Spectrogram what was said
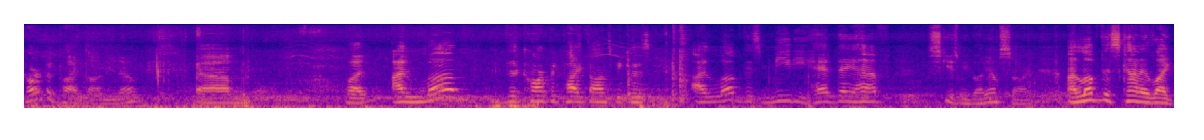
carpet python," you know. Um, but I love the carpet pythons because I love this meaty head they have. Excuse me, buddy. I'm sorry. I love this kind of like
